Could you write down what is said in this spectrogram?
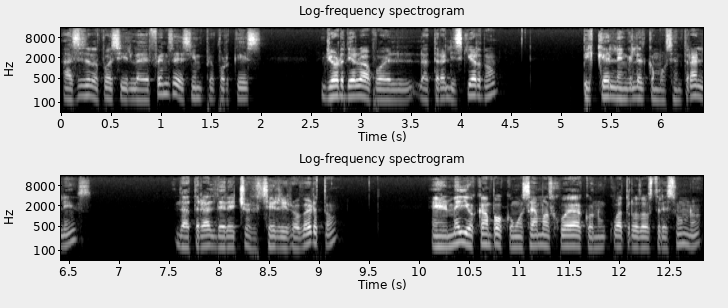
Así se los puedo decir, la defensa de siempre, porque es Jordi Alba por el lateral izquierdo, Piqué Lenglet como centrales, lateral derecho Sergi Roberto, en el medio campo como sabemos juega con un 4-2-3-1,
